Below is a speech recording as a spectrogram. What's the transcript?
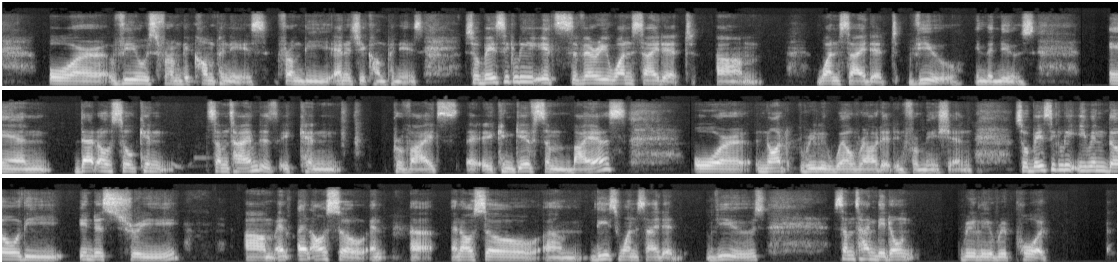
or views from the companies, from the energy companies. So basically, it's a very one-sided, um, one-sided view in the news, and that also can sometimes it can provide, it can give some bias or not really well-routed information. So basically, even though the industry um, and and also and uh, and also um, these one-sided views sometimes they don't really report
